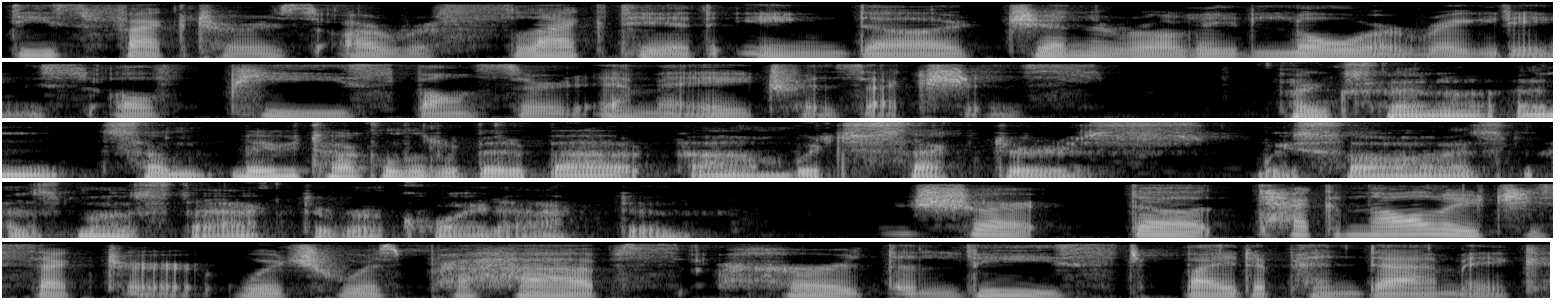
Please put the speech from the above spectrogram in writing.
These factors are reflected in the generally lower ratings of P sponsored M&A transactions. Thanks, Hannah. And so maybe talk a little bit about um, which sectors we saw as, as most active or quite active. Sure. The technology sector, which was perhaps hurt the least by the pandemic,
